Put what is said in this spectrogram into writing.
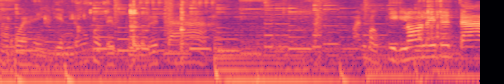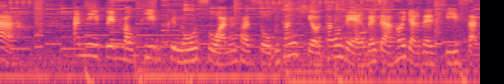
พักไว้ให้เย็นต้องค่อยไปปรุงด้วยจ้าปั้นบักพริกรอเลยด้อจ้า อันนี้เป็นบักพริกคือหนูสวนผสมทั้งเขียวทั้งแดงด้วยจ้าเขาอยากได้สีสัน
